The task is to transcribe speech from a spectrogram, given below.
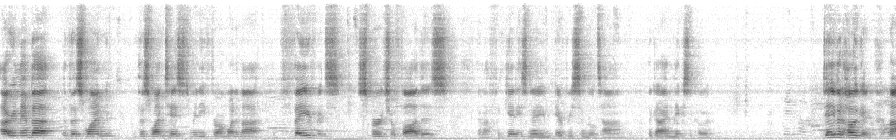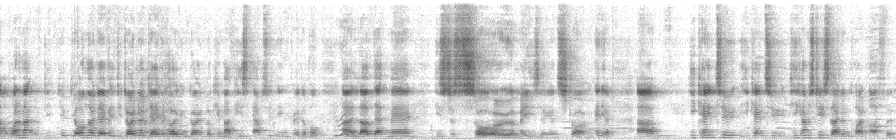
I remember this one, this one testimony from one of my favorite spiritual fathers, and I forget his name every single time. The guy in Mexico. David Hogan. My, one of my, you, you all know David. If you don't know David Hogan, go and look him up. He's absolutely incredible. I love that man. He's just so amazing and strong. Anyway, um, he came to he came to he comes to East London quite often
